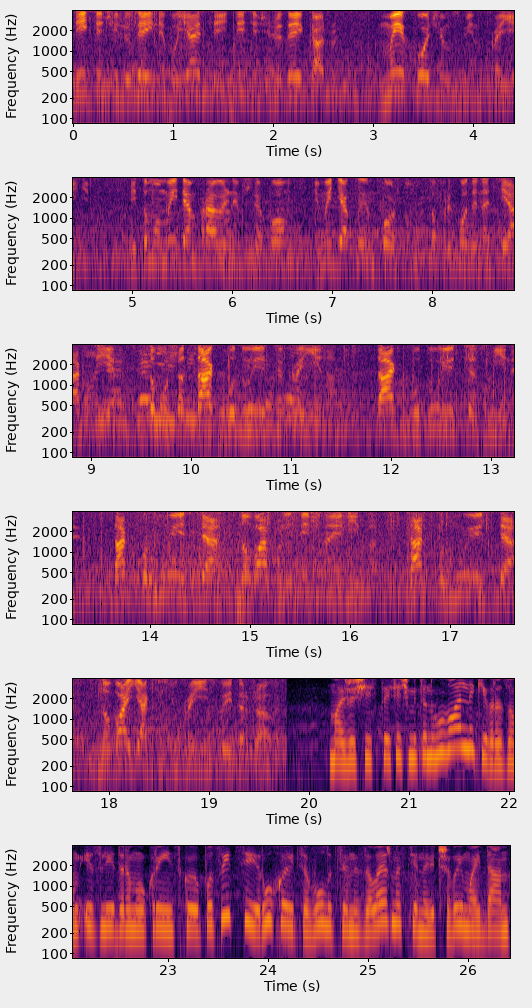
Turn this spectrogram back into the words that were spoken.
Тисячі людей не бояться, і тисячі людей кажуть: ми хочемо змін в країні. І тому ми йдемо правильним шляхом, і ми дякуємо кожному, хто приходить на ці акції, тому що так будується країна, так будуються зміни, так формується нова політична еліта, так формується нова якість української держави. Майже 6 тисяч мітингувальників разом із лідерами української опозиції рухаються вулицею Незалежності на вічовий майдан.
